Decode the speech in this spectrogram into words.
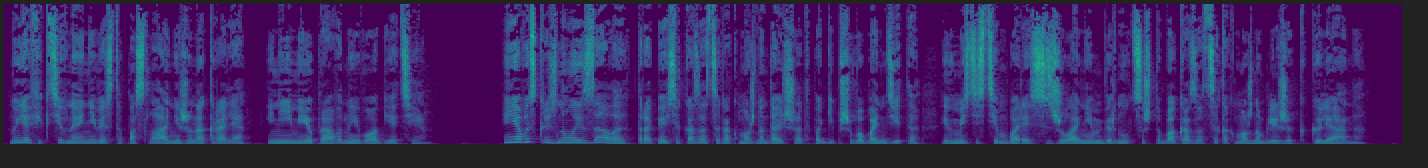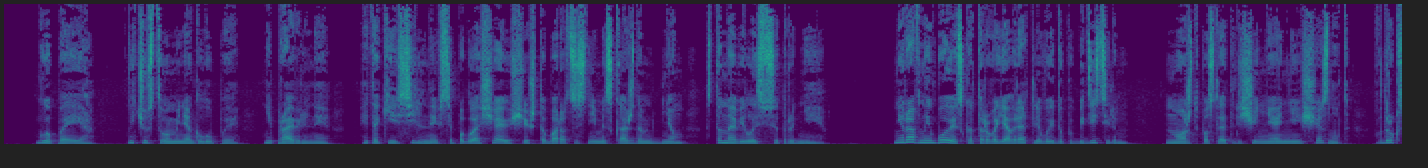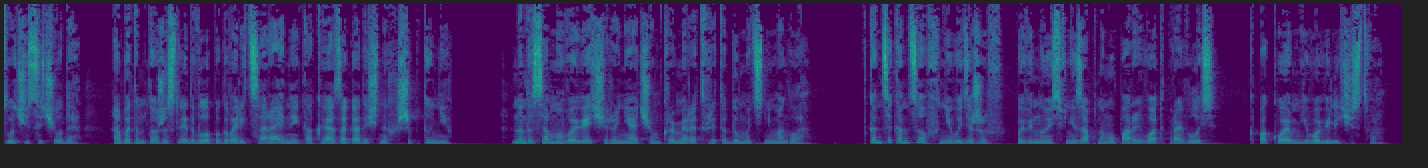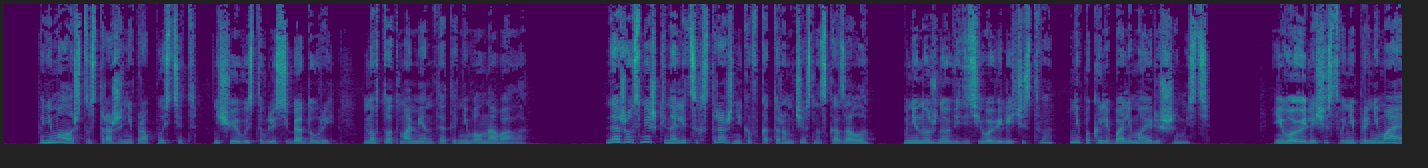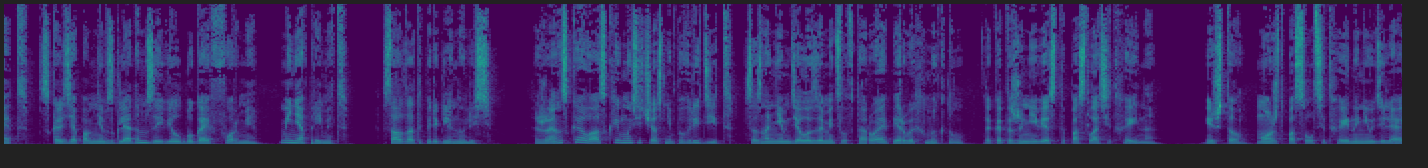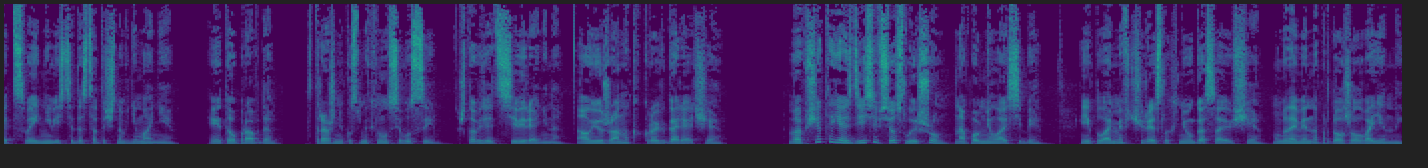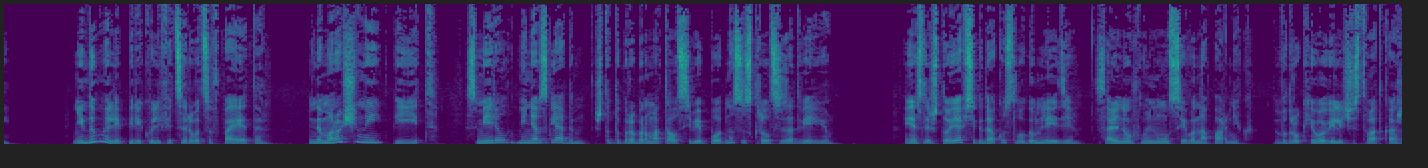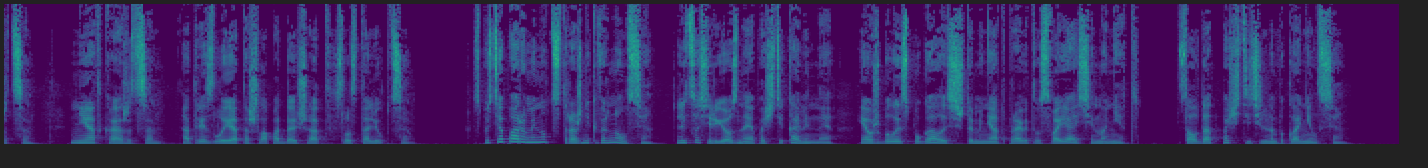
Но я фиктивная невеста посла, а не жена короля, и не имею права на его объятия. И я выскользнула из зала, торопясь оказаться как можно дальше от погибшего бандита и вместе с тем борясь с желанием вернуться, чтобы оказаться как можно ближе к Галиана. Глупая я. И чувства у меня глупые, неправильные, и такие сильные, всепоглощающие, что бороться с ними с каждым днем становилось все труднее. Неравный бой, из которого я вряд ли выйду победителем. Может, после отречения они исчезнут? Вдруг случится чудо, об этом тоже следовало поговорить с Арайной, как и о загадочных шептуньях. Но до самого вечера ни о чем, кроме Редфрита, думать не могла. В конце концов, не выдержав, повинуясь внезапному порыву, отправилась к покоям Его Величества. Понимала, что стражи не пропустят, еще и выставлю себя дурой, но в тот момент это не волновало. Даже усмешки на лицах стражников, которым честно сказала «мне нужно увидеть Его Величество», не поколебали мою решимость. «Его Величество не принимает», — скользя по мне взглядом, заявил Бугай в форме. «Меня примет». Солдаты переглянулись. «Женская ласка ему сейчас не повредит», — сознанием дела заметил второй, а первый хмыкнул. «Так это же невеста посла Ситхейна». «И что, может, посол Ситхейна не уделяет своей невесте достаточно внимания?» «И то правда». Стражник усмехнулся в усы. «Что взять с северянина? А у южанок кровь горячая». «Вообще-то я здесь и все слышу», — напомнила о себе. «И пламя в чреслах неугасающее», — мгновенно продолжал военный. Не думали переквалифицироваться в поэта? Доморощенный Пит смерил меня взглядом, что-то пробормотал себе под нос и скрылся за дверью. «Если что, я всегда к услугам леди», — сально ухмыльнулся его напарник. «Вдруг его величество откажется?» «Не откажется», — отрезала и отошла подальше от сластолюбца. Спустя пару минут стражник вернулся. Лицо серьезное, почти каменное. Я уж было испугалась, что меня отправят в освояси, но нет. Солдат почтительно поклонился.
